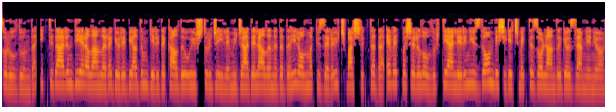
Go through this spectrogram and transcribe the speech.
sorulduğunda, iktidarın diğer alanlara göre bir adım geride kaldığı uyuşturucu ile mücadele alanı da dahil olmak üzere 3 başlıkta da, evet başarılı olur, diyenlerin %15'i geçmekte zorlandığı gözlemleniyor.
